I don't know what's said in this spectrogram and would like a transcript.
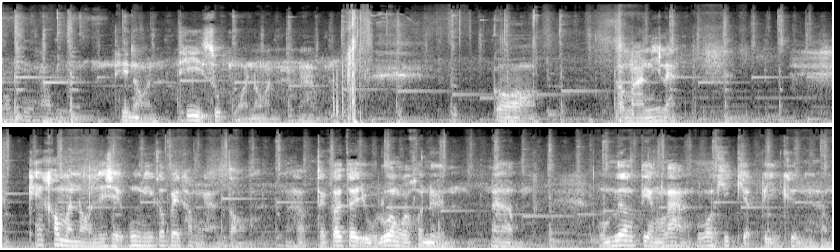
โอเคครับที่นอนที่ซุกหัวนอน มาณนี้แหละ แค่เข้ามานอนเฉยๆพรุ่งนี้ก็ไปทำงานต่อนะครับ แต่ก็จะอยู่ร่วมกับคนอื่นนะครับ ผมเรื่องเตียงล่างเพราะว่าขี้เกียจปีนขึ้นนะครับ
